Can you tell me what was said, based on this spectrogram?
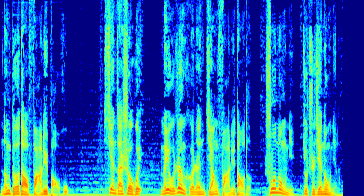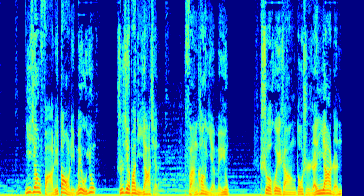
能得到法律保护。现在社会没有任何人讲法律道德，说弄你就直接弄你了。你讲法律道理没有用，直接把你压起来，反抗也没用。社会上都是人压人，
